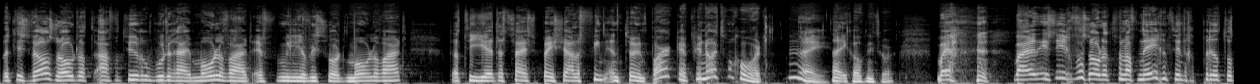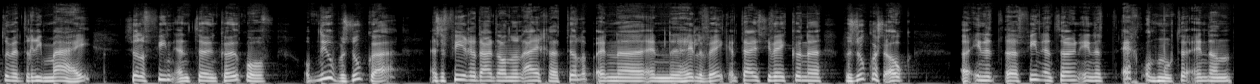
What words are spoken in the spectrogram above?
het is wel zo dat avonturenboerderij Molenwaard... en familie Resort Molenwaard... Dat, die, eh, dat zijn speciale Fien en Teun Park. Heb je nooit van gehoord? Nee. Nee, ik ook niet hoor. Maar, ja, maar het is in ieder geval zo dat vanaf 29 april tot en met 3 mei... zullen Fien en Teun Keukenhof opnieuw bezoeken. En ze vieren daar dan hun eigen tulp en, eh, en de hele week. En tijdens die week kunnen bezoekers ook eh, in het, eh, Fien en Teun in het echt ontmoeten. En dan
